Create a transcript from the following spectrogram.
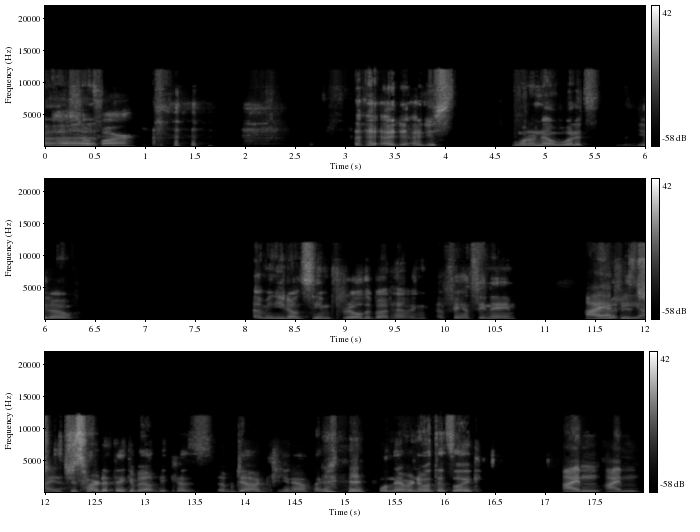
uh, Uh, so far? I, I, I just want to know what it's, you know. I mean, you don't seem thrilled about having a fancy name. I actually, it's, I, it's just hard to think about because of Doug. You know, I we'll never know what that's like. I'm, I'm,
